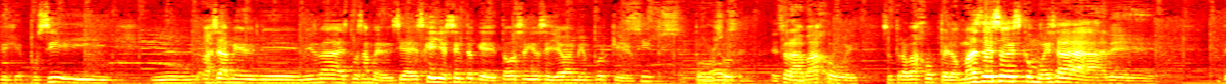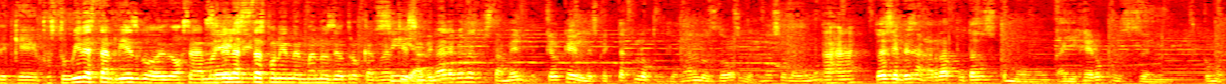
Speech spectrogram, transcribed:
dije, pues sí, y, y, o sea, mi, mi misma esposa me decía, es que yo siento que todos ellos se llevan bien porque Sí, pues. por no, su trabajo, güey, su trabajo, pero más de eso es como esa de, de que pues tu vida está en riesgo, o sea, más Sí, bien las sí. estás poniendo en manos de otro carnal Sí, que al final de cuentas, pues también creo que el espectáculo pues lo dan los dos, güey, no solo uno. Ajá. Entonces empiezan a agarrar putazos como callejero, pues en, como de,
